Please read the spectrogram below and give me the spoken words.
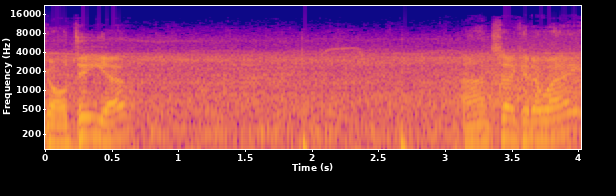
Gordillo. And take it away.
